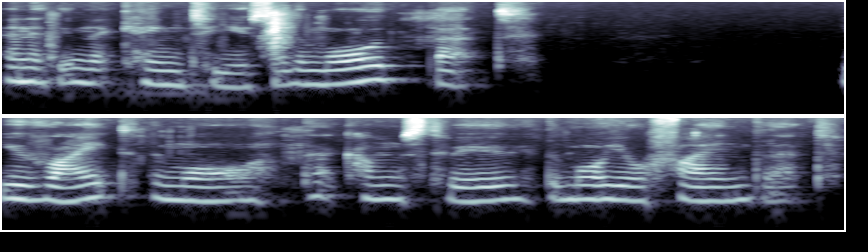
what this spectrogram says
anything that came to you. So the more that you write, the more that comes through, the more you'll find that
